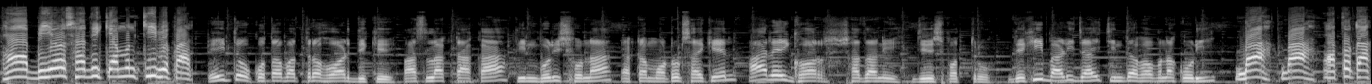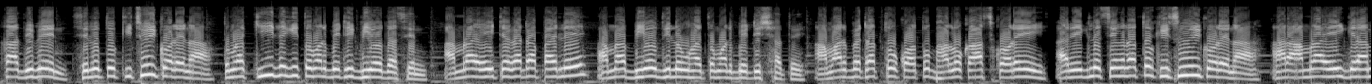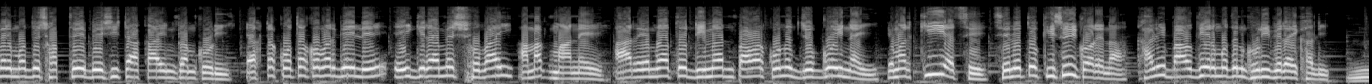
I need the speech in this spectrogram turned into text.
হ্যাঁ বিয়ে শাদি কেমন কি ব্যাপার? এই তো কথাবার্তা হওয়ার দিকে। পাঁচ লাখ টাকা তিন ভরি সোনা একটা মোটর সাইকেল আর এই ঘর সাজানি জিনিসপত্র। দেখি বাড়ি যাই চিন্তা ভাবনা করি। বাহ বাহ এত টাকা দিবেন ছেলে তো কিছুই করে না। তোমরা কি দেখি তোমার বেটির বিয়ে দিয়েছেন আমরা এই টাকাটা পাইলে আমরা বিয়ে দিলাম হয় তোমার বেটির সাথে। আমার বেটা তো কত ভালো কাজ করে আর এগুলো চেংড়া তো কিছুই করে না। আর আমরা এই গ্রামের মধ্যে সবথেকে বেশি টাকা ইনকাম করি। একটা কথা খবর গেলে এই গ্রামের সবাই আমাক মানে। আর আমরা তো ডিমান্ড পাওয়ার কোনো যোগ্যই নাই। এমার কি আছে? ছেলে তো কিছুই করে না। খালি বাউদিয়ার মতন ঘুরি বেড়ায় খালি। ও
